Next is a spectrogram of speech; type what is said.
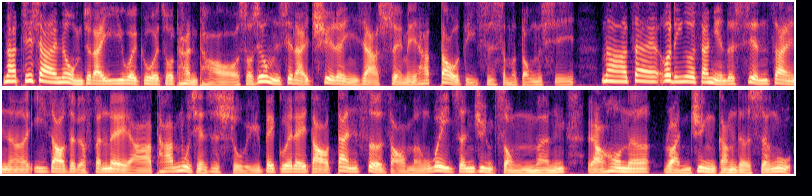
那接下来呢，我们就来一一为各位做探讨哦。首先，我们先来确认一下水霉它到底是什么东西。那在二零二三年的现在呢，依照这个分类啊，它目前是属于被归类到淡色藻门味真菌总门，然后呢，软菌纲的生物。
